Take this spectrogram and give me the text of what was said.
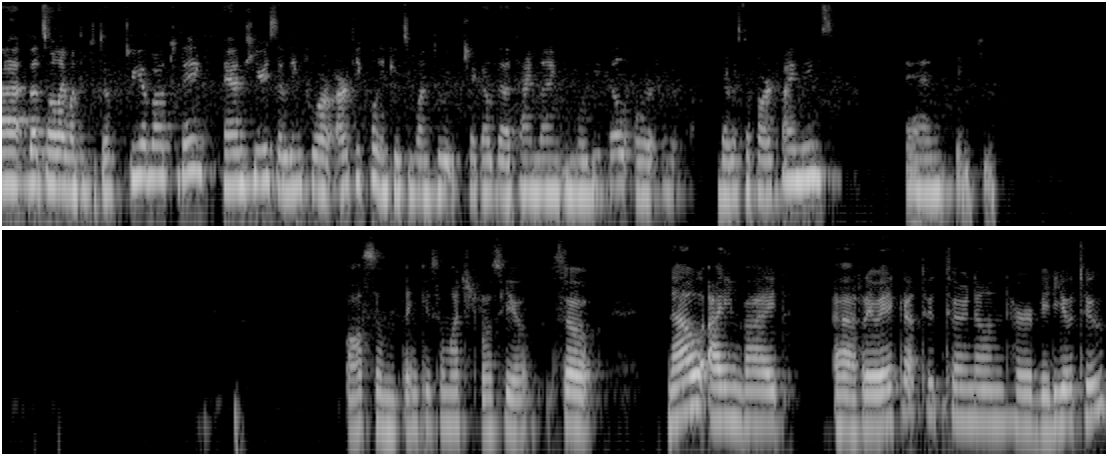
Uh, that's all I wanted to talk to you about today. And here's a link to our article in case you want to check out the timeline in more detail or the rest of our findings. And thank you. Awesome. Thank you so much, Rocio. So now I invite uh, Rebecca to turn on her video too.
